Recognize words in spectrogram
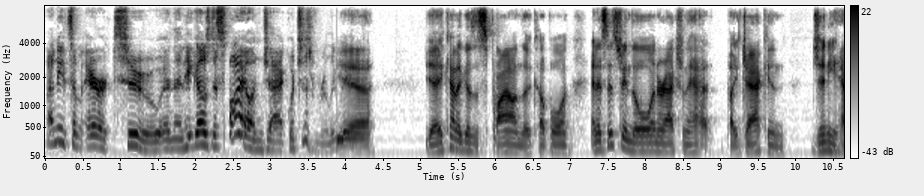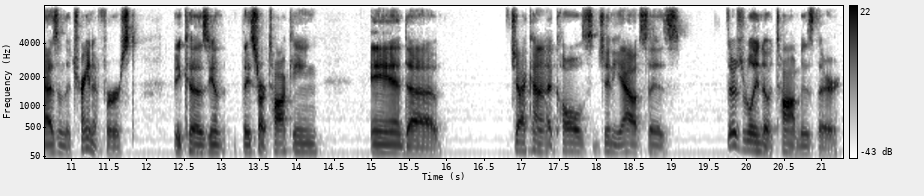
I need some air too, and then he goes to spy on Jack, which is really weird. Yeah. Yeah, he kind of goes to spy on the couple, and, and it's interesting the little interaction they had, like Jack and Jenny has on the train at first, because you know they start talking, and uh, Jack kind of calls Jenny out, says, "There's really no Tom, is there?"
